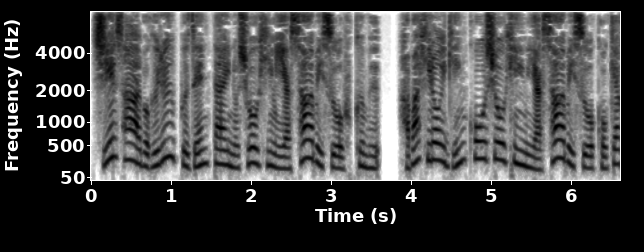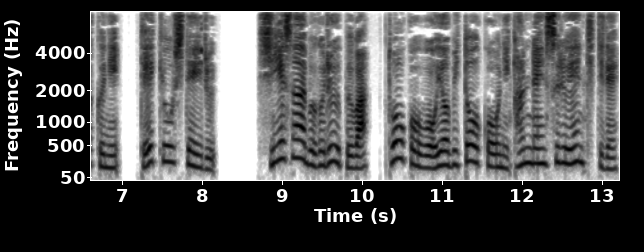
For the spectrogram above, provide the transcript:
シエサーブグループ全体の商品やサービスを含む幅広い銀行商品やサービスを顧客に提供している。シエサーブグループは、投稿及び投稿に関連するエンティティで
